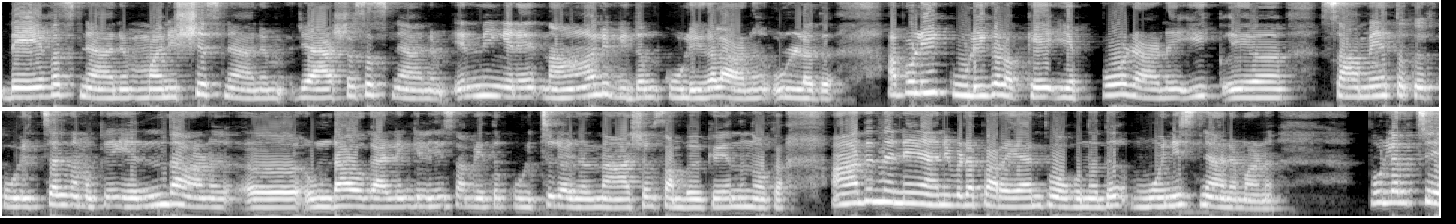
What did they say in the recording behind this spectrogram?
ദേവസ്നാനം മനുഷ്യസ്നാനം രാക്ഷസ സ്നാനം എന്നിങ്ങനെ നാല് വിധം കുളികളാണ് ഉള്ളത്. അപ്പോൾ ഈ കുളികളൊക്കെ എപ്പോഴാണ് ഈ സമയത്തൊക്കെ കുളിച്ചാൽ നമുക്ക് എന്താണ് ഉണ്ടാവുക? അല്ലെങ്കിൽ ഈ സമയത്ത് കുളിച്ചു കഴിഞ്ഞാൽ നാശം സംഭവിക്കുക എന്ന് നോക്കാം. ആദ്യം തന്നെ ഞാനിവിടെ പറയാൻ പോകുന്നത് മുനി സ്നാനമാണ് പുലർച്ചെ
